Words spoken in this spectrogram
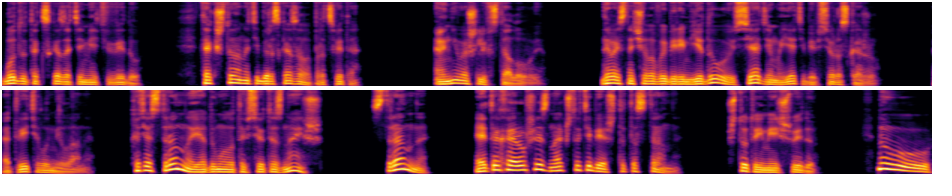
Буду, так сказать, иметь в виду. Так что она тебе рассказала про цвета? Они вошли в столовую. «Давай сначала выберем еду, сядем, и я тебе все расскажу», — ответила Милана. «Хотя странно, я думала, ты все это знаешь». «Странно? Это хороший знак, что тебе что-то странно. Что ты имеешь в виду? Ну...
